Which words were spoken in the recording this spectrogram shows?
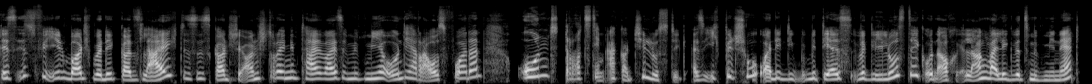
Das ist für ihn manchmal nicht ganz leicht. Das ist ganz schön anstrengend teilweise mit mir und herausfordernd und trotzdem auch ganz schön lustig. Also ich bin schon eine, die, mit der ist wirklich lustig und auch langweilig wird es mit mir nicht.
